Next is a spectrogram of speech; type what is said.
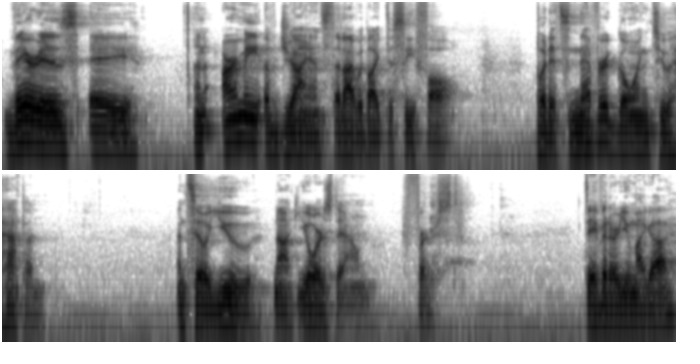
there is a, an army of giants that I would like to see fall, but it's never going to happen until you knock yours down first. David, are you my guy?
